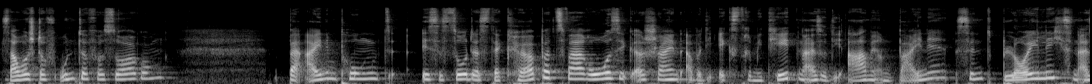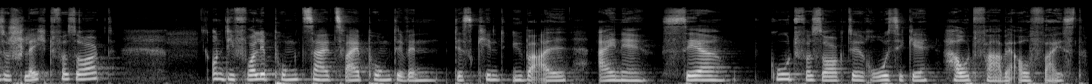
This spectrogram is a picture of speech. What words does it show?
Sauerstoffunterversorgung. Bei einem Punkt ist es so, dass der Körper zwar rosig erscheint, aber die Extremitäten, also die Arme und Beine, sind bläulich, sind also schlecht versorgt. Und die volle Punktzahl zwei Punkte, wenn das Kind überall eine sehr gut versorgte, rosige Hautfarbe aufweist.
